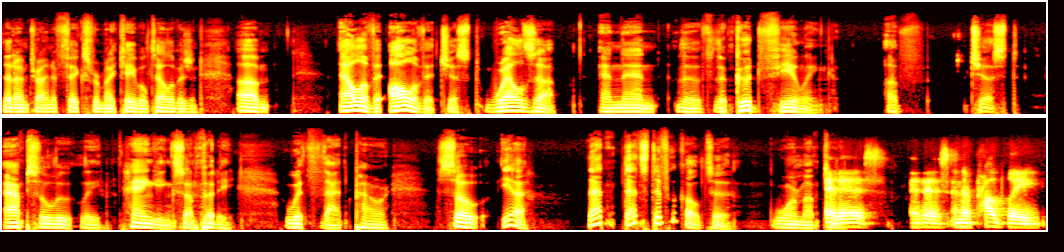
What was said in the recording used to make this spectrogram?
that I'm trying to fix for my cable television. Um, all of it, all of it, just wells up, and then the the good feeling of just absolutely hanging somebody with that power. So yeah, that that's difficult to warm up. To. It is. It is, and there are probably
